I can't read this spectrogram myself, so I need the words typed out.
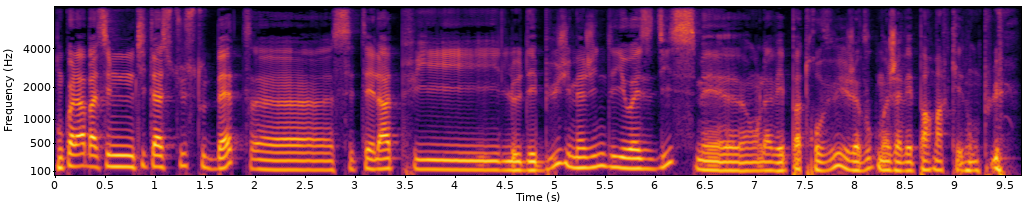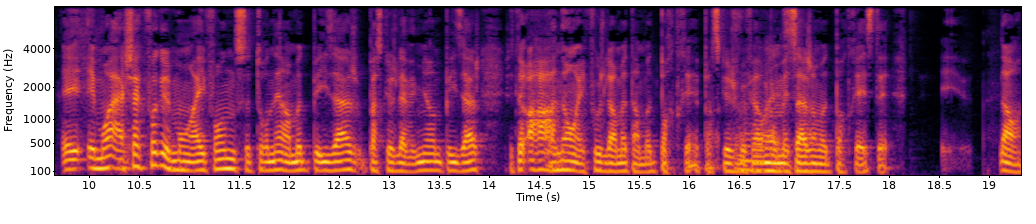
Donc voilà, bah, c'est une petite astuce toute bête. Euh, c'était là depuis le début, j'imagine, des iOS 10, mais euh, on l'avait pas trop vu et j'avoue que moi j'avais pas remarqué non plus. Et, et, moi, à chaque fois que mon iPhone se tournait en mode paysage, parce que je l'avais mis en mode paysage, j'étais ah non, il faut que je le remette en mode portrait parce que je veux faire mon message en mode portrait. C'était non,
